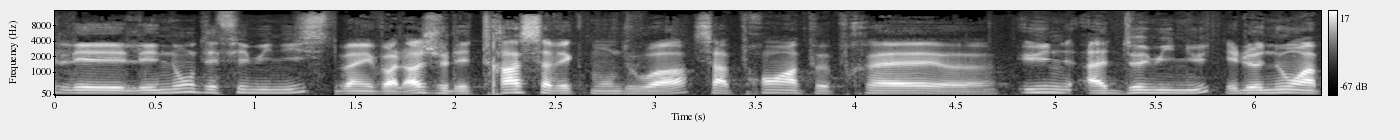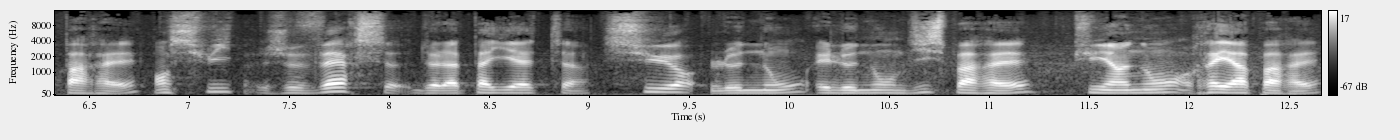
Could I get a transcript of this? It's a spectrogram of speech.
les, noms des féministes, ben voilà, je les trace avec mon doigt. Ça prend à peu près euh, une à deux minutes et le nom apparaît. Ensuite, je verse de la paillette sur le nom et le nom disparaît, puis un nom réapparaît.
